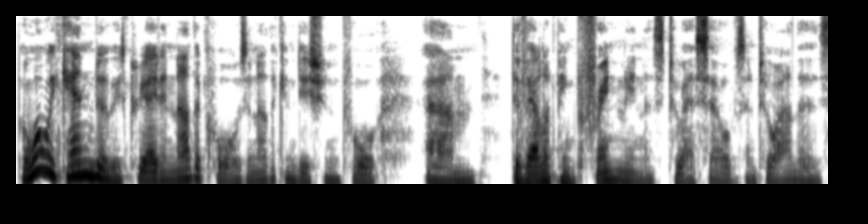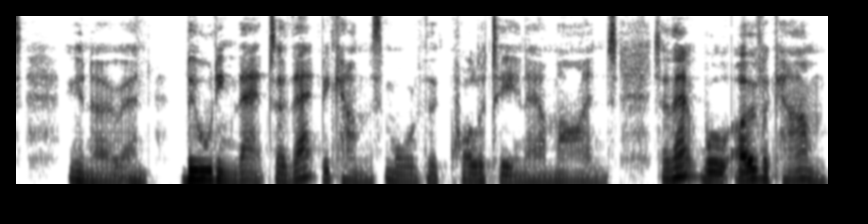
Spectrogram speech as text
But what we can do is create another cause, another condition for um, developing friendliness to ourselves and to others, you know, and building that. So that becomes more of the quality in our minds. So that will overcome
